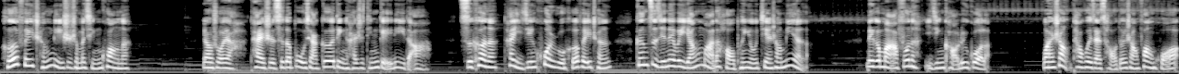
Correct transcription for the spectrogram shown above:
合肥城里是什么情况呢？要说呀，太史慈的部下哥定还是挺给力的啊。此刻呢，他已经混入合肥城，跟自己那位养马的好朋友见上面了。那个马夫呢，已经考虑过了。晚上他会在草堆上放火，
